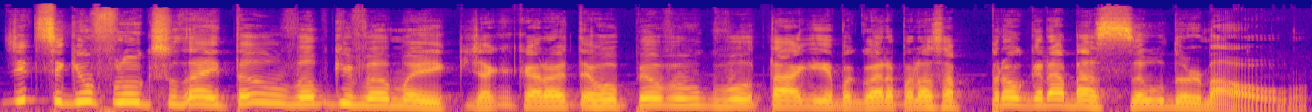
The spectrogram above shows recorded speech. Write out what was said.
gente seguir o fluxo, né? Então vamos que vamos aí. Já que a Carol interrompeu, vamos voltar aqui agora pra nossa programação normal.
